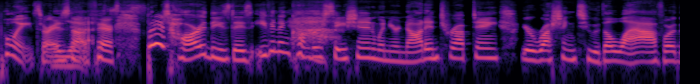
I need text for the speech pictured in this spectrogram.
points. Right? It's not fair. But it's hard these days, even in Yeah. conversation when you're not interrupting, you're rushing to the laugh or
